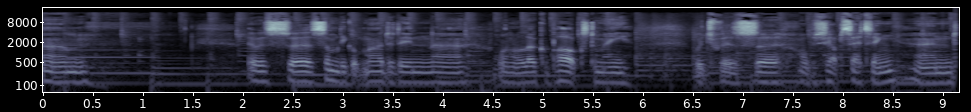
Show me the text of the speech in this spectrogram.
Um, there was uh, somebody got murdered in uh, one of the local parks to me, which was uh, obviously upsetting and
